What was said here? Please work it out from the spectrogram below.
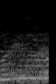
What am I?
